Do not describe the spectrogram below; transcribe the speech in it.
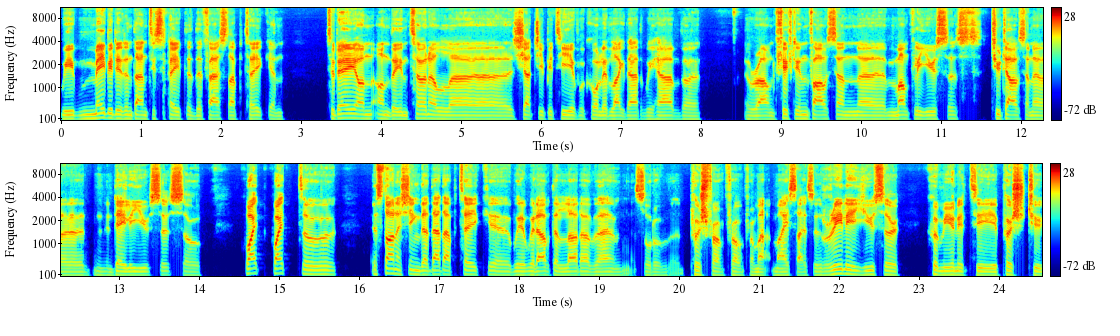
we maybe didn't anticipate the fast uptake. And today, on on the internal uh, Chat GPT, if we call it like that, we have uh, around fifteen thousand uh, monthly users, two thousand uh, daily users. So quite quite uh, astonishing that that uptake uh, without a lot of um, sort of push from from from my side. So really user community push to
